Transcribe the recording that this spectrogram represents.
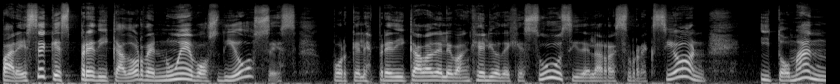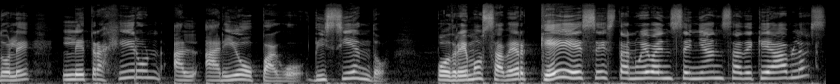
parece que es predicador de nuevos dioses, porque les predicaba del Evangelio de Jesús y de la resurrección. Y tomándole, le trajeron al Areópago, diciendo, ¿podremos saber qué es esta nueva enseñanza de que hablas?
